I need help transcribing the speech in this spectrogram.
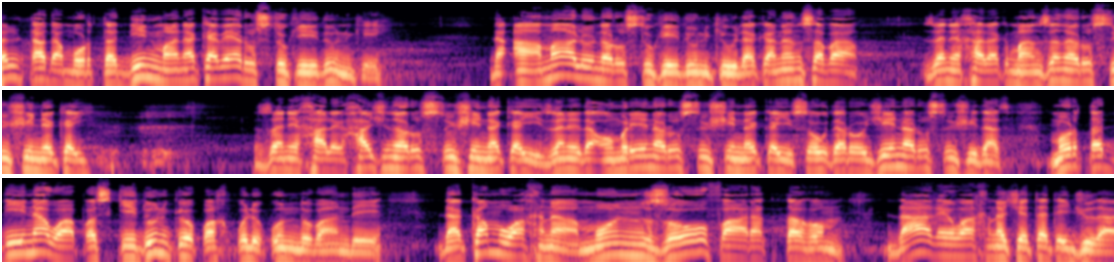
دلته د مرتدین معنی کوي رستو کیدونکي د اعمالو نه رستو کیدون کیو لکه نن سبا ځنې خلک مانځه نه رستو شي نه کوي ځنې خلک حج نه رستو شي نه کوي ځنې د عمرې نه رستو شي نه کوي څوک د روژې نه رستو شي داس مرتدینه واپس کیدون کیو په خپل پوندو باندې دا کم وخت نه منزو فارقتهم دا غي وخت نه چې ته جدا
